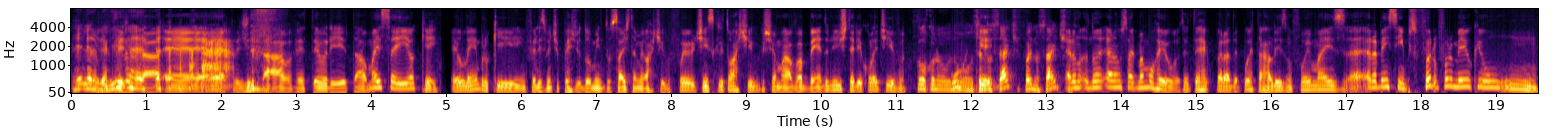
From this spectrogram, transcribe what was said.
Ele era ele believer? Acreditava, é, acreditava, ver teoria e tal. Mas isso aí, ok. Eu lembro que, infelizmente, eu perdi o domínio do site também, o artigo foi... Eu tinha escrito um artigo que chamava Abandon de Histeria Coletiva. Colocou no, no no setor 7? Foi no site? Era no, era no site, mas morreu. Eu tentei recuperar depois, tava liso, não foi, mas é, era bem simples. Foram, foram meio que um.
